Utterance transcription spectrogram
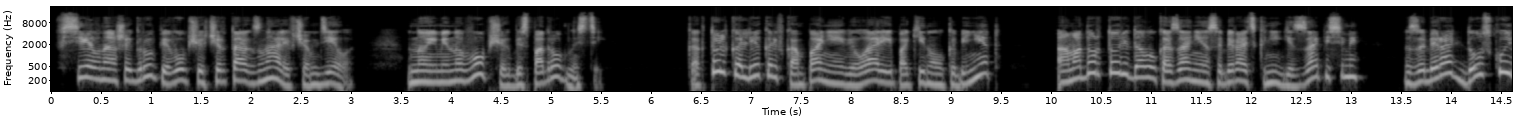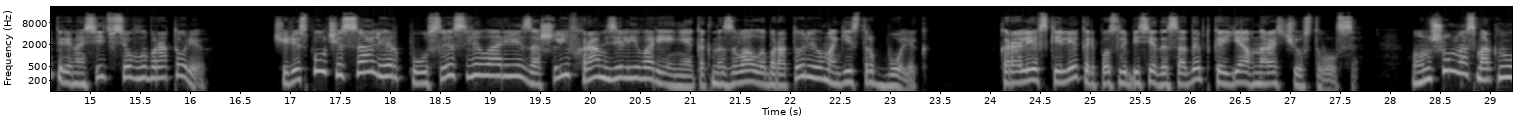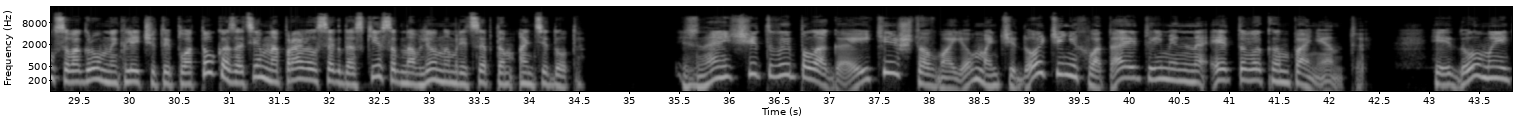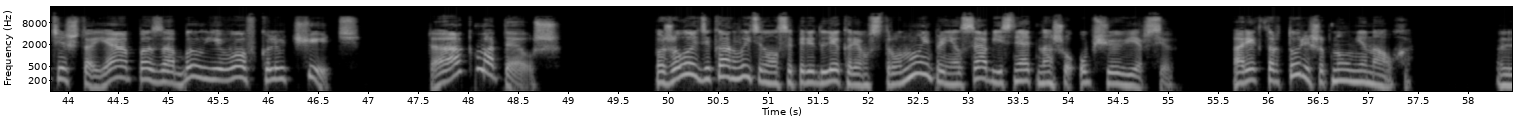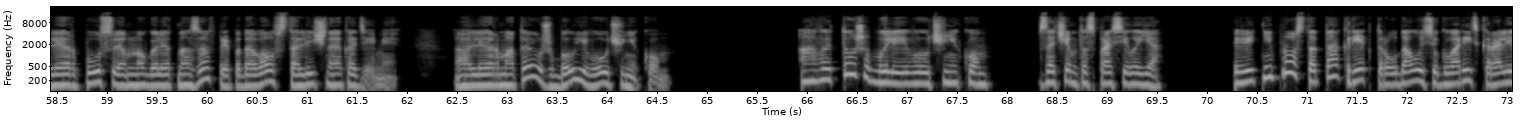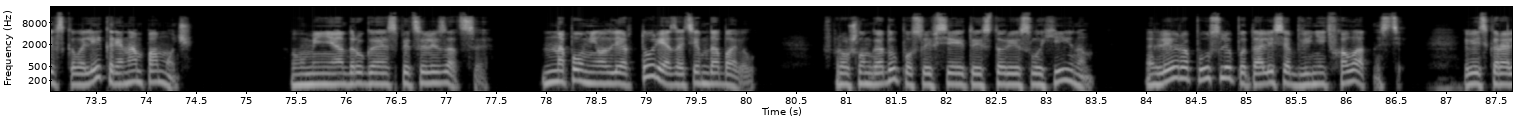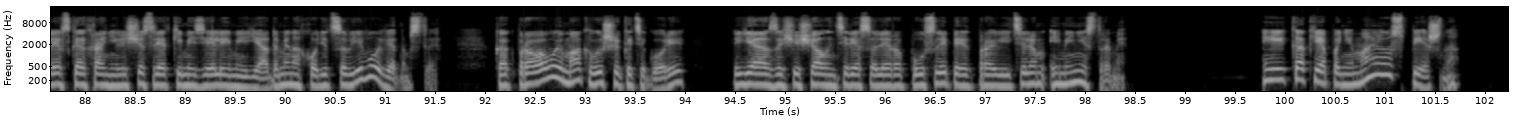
Все в нашей группе в общих чертах знали, в чем дело, но именно в общих, без подробностей. Как только лекарь в компании Виларии покинул кабинет, Амадор Тори дал указание собирать книги с записями, забирать доску и переносить все в лабораторию. Через полчаса Лер Пусле с Виларией зашли в храм зельеварения, как называл лабораторию магистр Болик. Королевский лекарь после беседы с адепткой явно расчувствовался. Он шумно сморкнулся в огромный клетчатый платок, а затем направился к доске с обновленным рецептом антидота. «Значит, вы полагаете, что в моем антидоте не хватает именно этого компонента, и думаете, что я позабыл его включить? Так, Матеуш?» Пожилой декан вытянулся перед лекарем в струну и принялся объяснять нашу общую версию. А ректор Тори шепнул мне на ухо. Лер Пусля много лет назад преподавал в столичной академии, а Лер Матеуш был его учеником. «А вы тоже были его учеником?» — зачем-то спросила я. «Ведь не просто так ректору удалось уговорить королевского лекаря нам помочь». «У меня другая специализация», Напомнил Лер Тори, а затем добавил. В прошлом году, после всей этой истории с Лухиином, Лера Пуслю пытались обвинить в халатности, ведь королевское хранилище с редкими зельями и ядами находится в его ведомстве. Как правовой маг высшей категории, я защищал интересы Лера Пусли перед правителем и министрами. И, как я понимаю, успешно.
